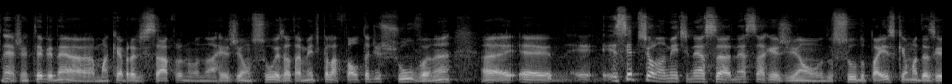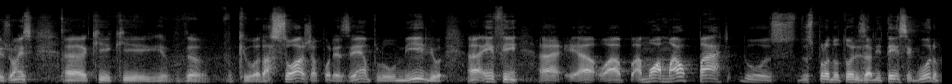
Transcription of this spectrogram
É, a gente teve né, uma quebra de safra no, na região sul exatamente pela falta de chuva. Né? É, é, é, excepcionalmente nessa, nessa região do sul do país, que é uma das regiões é, que, que, que, da soja, por exemplo, o milho, é, enfim, a, a, a, maior parte dos, dos produtores ali tem seguro?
